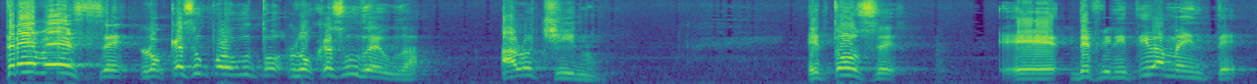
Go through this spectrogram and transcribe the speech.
tres veces lo que es su producto, lo que es su deuda a los chinos. Entonces, eh, definitivamente,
